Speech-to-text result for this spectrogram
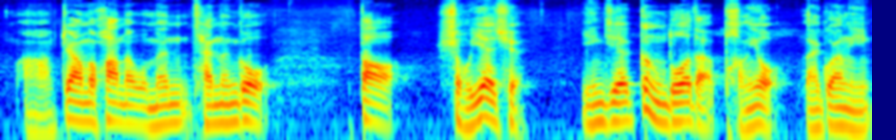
啊，这样的话呢，我们才能够到首页去。迎接更多的朋友来光临。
